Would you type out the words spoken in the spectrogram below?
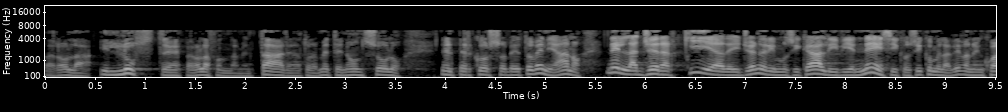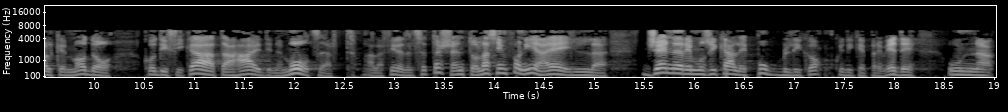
parola illustre, parola fondamentale, naturalmente non solo nel percorso beethoveniano, nella gerarchia dei generi musicali viennesi, così come l'avevano in qualche modo codificata Haydn e Mozart alla fine del Settecento, la sinfonia è il genere musicale pubblico, quindi che prevede una,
